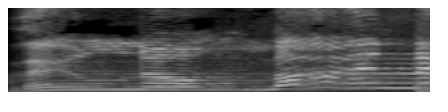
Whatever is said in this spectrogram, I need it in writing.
They'll know my name.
